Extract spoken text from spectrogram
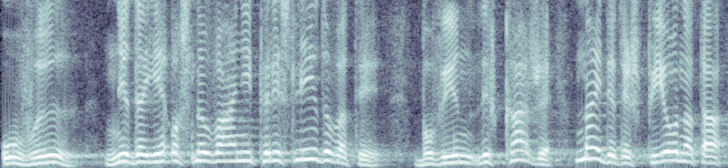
Уви, не дає основань переслідувати, бо він лише каже, найдете шпіона та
